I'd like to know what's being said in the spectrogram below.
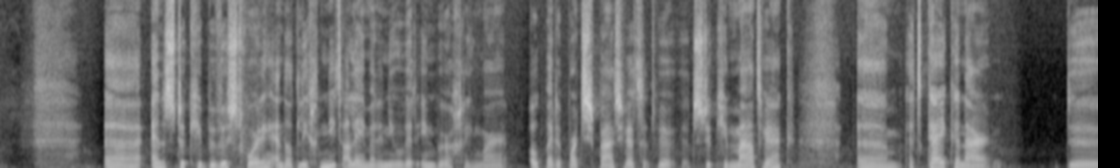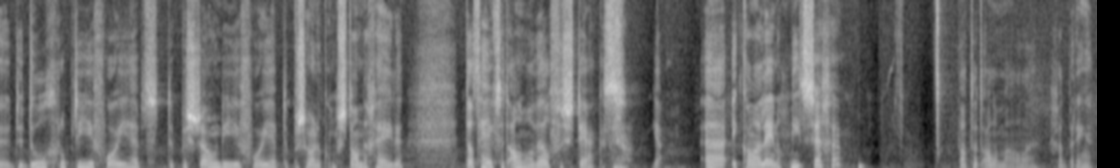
Uh, en het stukje bewustwording, en dat ligt niet alleen bij de nieuwe wet inburgering, maar ook bij de participatiewet, het, het stukje maatwerk. Um, het kijken naar de, de doelgroep die je voor je hebt, de persoon die je voor je hebt, de persoonlijke omstandigheden. Dat heeft het allemaal wel versterkt. Ja. ja. Uh, ik kan alleen nog niet zeggen wat het allemaal uh, gaat brengen.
